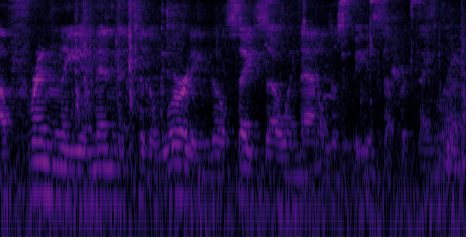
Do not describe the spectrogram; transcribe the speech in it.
a friendly amendment to the wording, they'll say so, and that'll just be a separate thing later.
